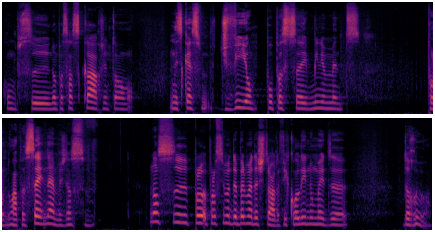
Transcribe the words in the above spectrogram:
como se não passasse carros, então nem sequer se desviam para o passeio minimamente. Pronto, não há passeio, né? Mas não se, não se aproxima da berma da estrada, ficou ali no meio da, rua.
